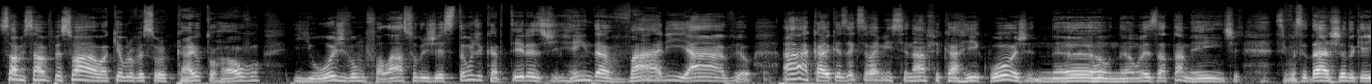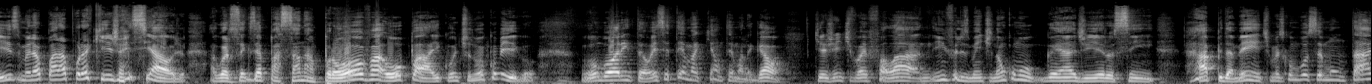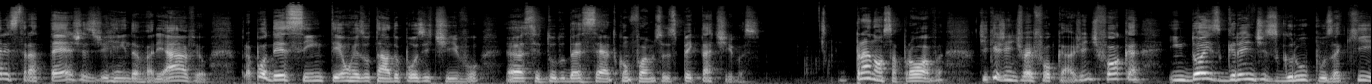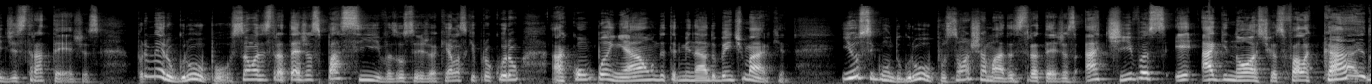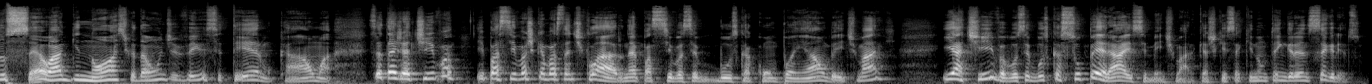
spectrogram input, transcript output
Salve, salve pessoal! Aqui é o professor Caio Torralvo e hoje vamos falar sobre gestão de carteiras de renda variável. Ah, Caio, quer dizer que você vai me ensinar a ficar rico hoje? Não, não exatamente. Se você está achando que é isso, melhor parar por aqui já esse áudio. Agora, se você quiser passar na prova, opa, e continua comigo. Vamos embora então. Esse tema aqui é um tema legal que a gente vai falar, infelizmente, não como ganhar dinheiro assim rapidamente, mas como você montar estratégias de renda variável para poder sim ter um resultado positivo uh, se tudo der certo conforme suas expectativas. Para a nossa prova, o que, que a gente vai focar? A gente foca em dois grandes grupos aqui de estratégias. O primeiro grupo são as estratégias passivas, ou seja, aquelas que procuram acompanhar um determinado benchmark. E o segundo grupo são as chamadas estratégias ativas e agnósticas. Fala, cai do céu, agnóstica, da onde veio esse termo? Calma. Estratégia ativa e passiva acho que é bastante claro, né? Passiva você busca acompanhar um benchmark e ativa você busca superar esse benchmark. Acho que esse aqui não tem grandes segredos.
